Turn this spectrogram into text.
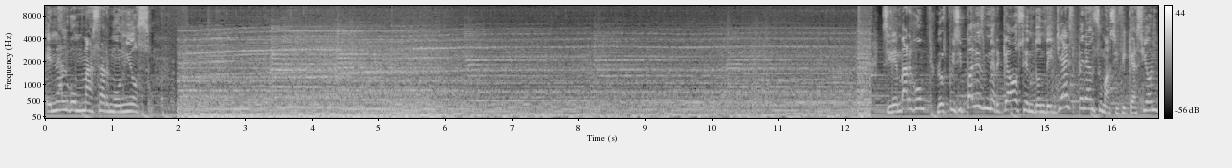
en algo más armonioso. Sin embargo, los principales mercados en donde ya esperan su masificación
